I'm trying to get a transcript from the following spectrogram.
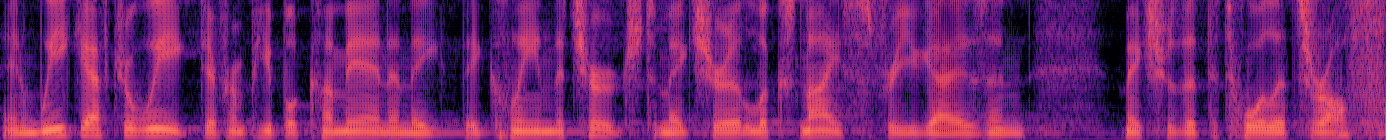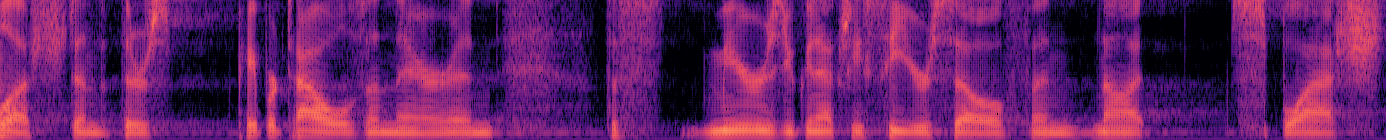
And week after week, different people come in and they, they clean the church to make sure it looks nice for you guys and make sure that the toilets are all flushed and that there's paper towels in there and the mirrors you can actually see yourself and not splash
